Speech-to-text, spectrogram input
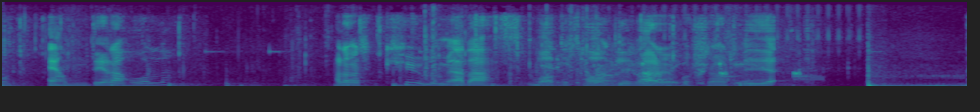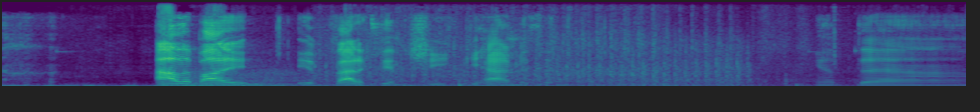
åt endera håll. Det hade varit kul om jag hade valt ett hagelgevär och kört via... Alibi är verkligen cheeky här med sin... Med... Uh...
